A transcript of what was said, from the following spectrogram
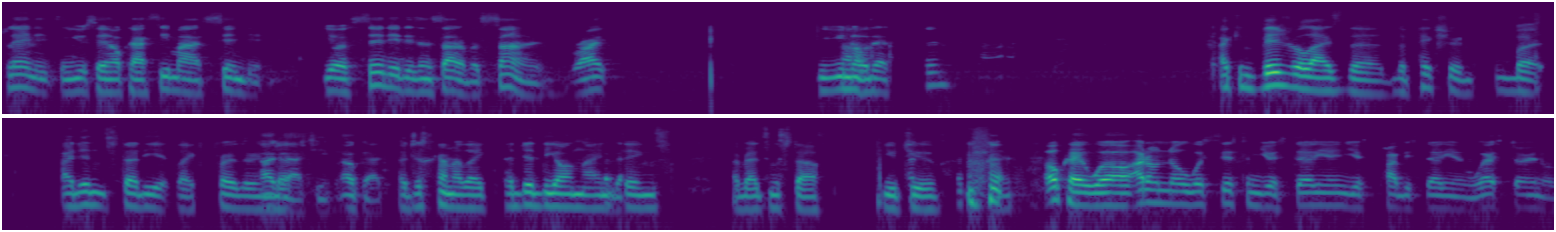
planets and you're saying, okay, I see my ascendant. Your ascendant is inside of a sign, right? Do you uh-huh. know that? I can visualize the the picture, but I didn't study it like further. In I depth. got you. Okay. I just kind of like I did the online okay. things. I read some stuff, YouTube. okay, well, I don't know what system you're studying. You're probably studying Western or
